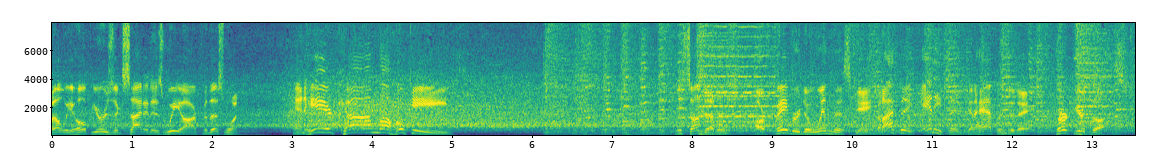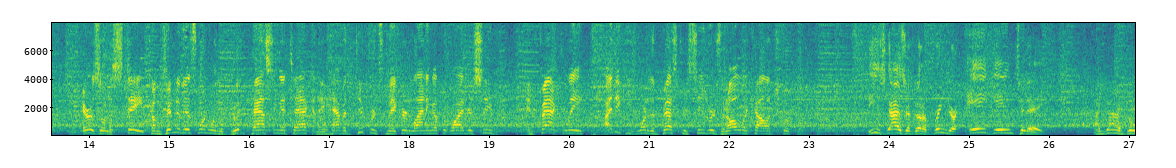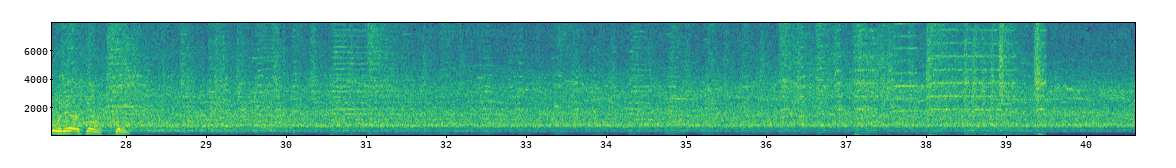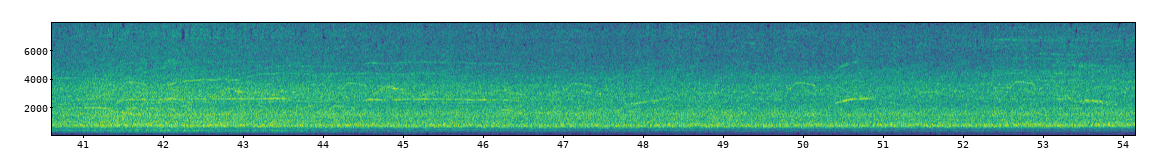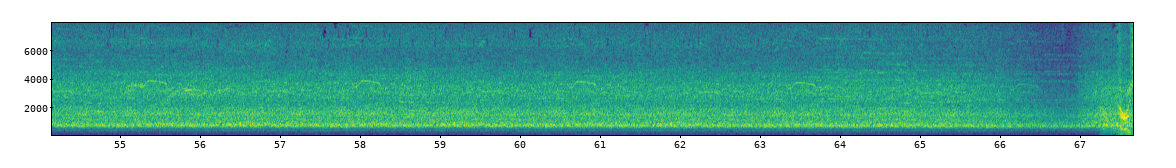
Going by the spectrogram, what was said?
Well, we hope you're as excited as we are for this one. And here come the Hokies. The Sun Devils are favored to win this game, but I think anything can happen today. Kirk, your thoughts? Arizona State comes into this one with a good passing attack, and they have a difference maker lining up at wide receiver. In fact, Lee, I think he's one of the best receivers in all of college football. These guys are going to bring their A game today. I got to go with Arizona State.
